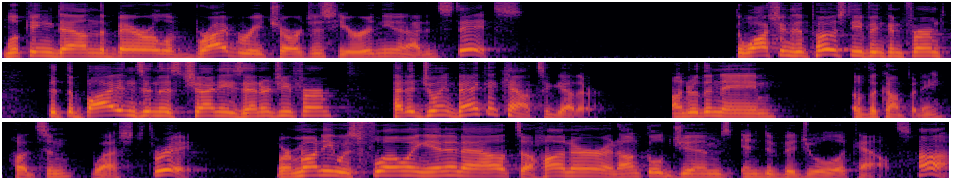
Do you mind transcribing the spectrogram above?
looking down the barrel of bribery charges here in the United States? The Washington Post even confirmed that the Bidens in this Chinese energy firm had a joint bank account together under the name of the company, Hudson West 3, where money was flowing in and out to Hunter and Uncle Jim's individual accounts. Huh.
